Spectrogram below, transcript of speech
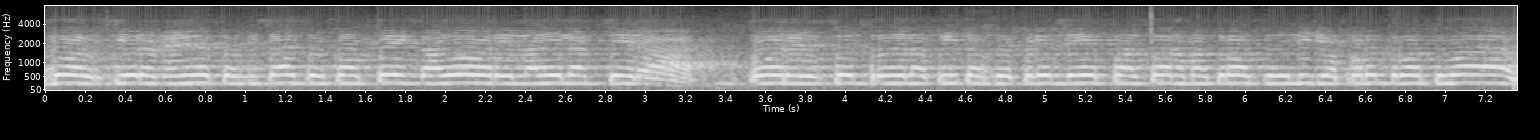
Lo hicieron en estos instantes con Vengador en la delantera. Por el centro de la pista se prende Espartano. Más atrás de Lirio. Por dentro va.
